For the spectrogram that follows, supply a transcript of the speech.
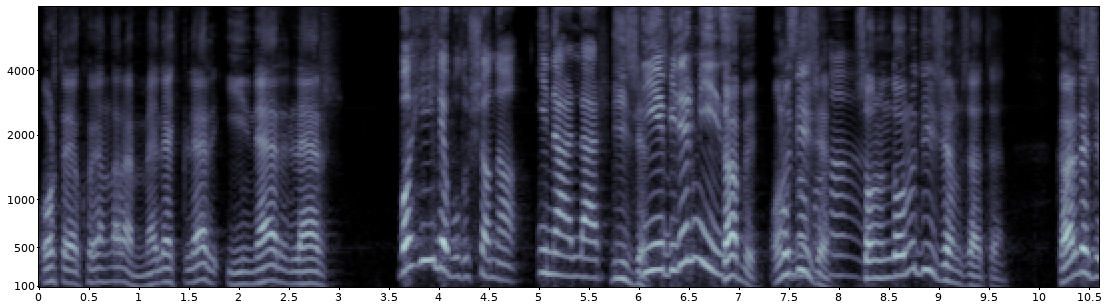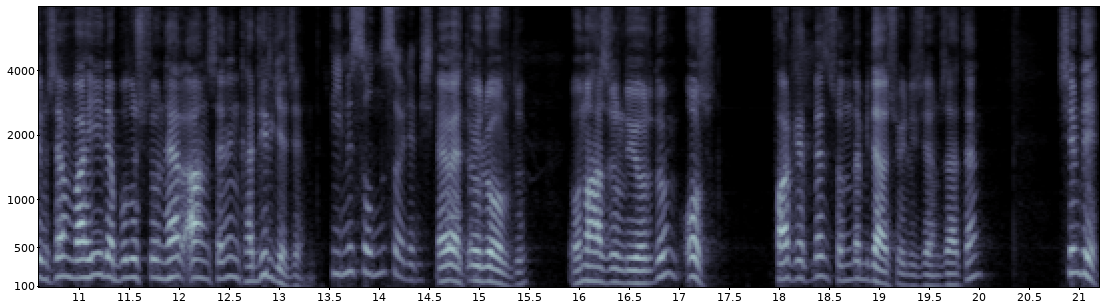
ortaya koyanlara melekler inerler. Vahiy ile buluşana inerler diyeceğiz. diyebilir miyiz? Tabi onu o diyeceğim. Zaman, Sonunda onu diyeceğim zaten. Kardeşim sen vahiy ile buluştuğun her an senin Kadir gecendir. Filmin sonunu söylemiş gibi Evet oldu. öyle oldu. Onu hazırlıyordum. Olsun. Fark etmez sonunda bir daha söyleyeceğim zaten. Şimdi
